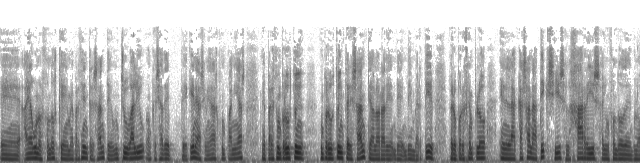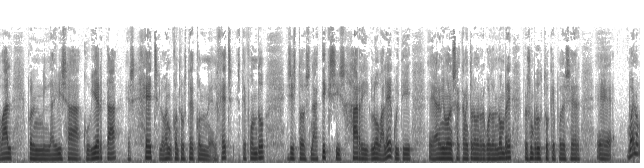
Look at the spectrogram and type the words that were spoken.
eh, hay algunos fondos que me parecen interesantes. Un True Value, aunque sea de pequeñas y medianas compañías, me parece un producto, un producto interesante a la hora de, invertir. Pero, por ejemplo, en la casa Natixis, el Harris, hay un fondo de global con la divisa cubierta, es Hedge, lo va a encontrar usted con el Hedge, este fondo, insisto, es Natixis Harry Global Equity, eh, ahora mismo exactamente no me recuerdo el nombre, pero es un producto que puede ser eh, bueno,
